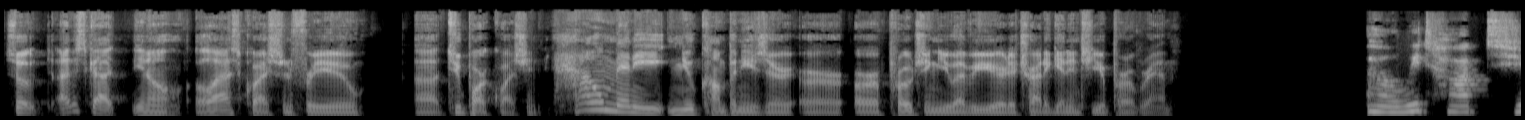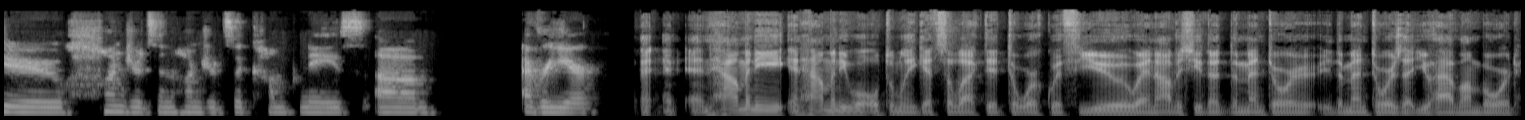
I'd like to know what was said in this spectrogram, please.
So I just got, you know, a last question for you. Uh, two part question. How many new companies are, are, are approaching you every year to try to get into your program? Oh, we talk to hundreds and hundreds of companies um, every year. And, and, how many and how many will ultimately get selected to work with you and obviously the, the mentor the mentors that you have on board?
